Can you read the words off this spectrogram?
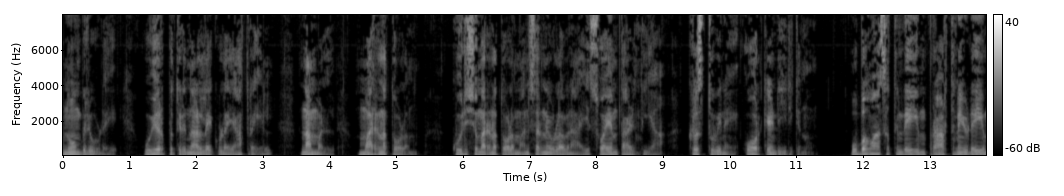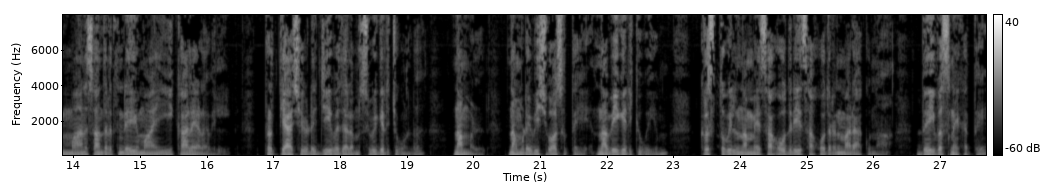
നോമ്പിലൂടെ ഉയർപ്പ് തിരുനാളിലേക്കുള്ള യാത്രയിൽ നമ്മൾ മരണത്തോളം കുരിശുമരണത്തോളം അനുസരണയുള്ളവനായി സ്വയം താഴ്ത്തിയ ക്രിസ്തുവിനെ ഓർക്കേണ്ടിയിരിക്കുന്നു. ഉപവാസത്തിന്റെയും പ്രാർത്ഥനയുടെയും മാനസാന്തരത്തിന്റെയുമായ ഈ കാലയളവിൽ പ്രത്യാശയുടെ ജീവജലം സ്വീകരിച്ചുകൊണ്ട് നമ്മൾ നമ്മുടെ വിശ്വാസത്തെ നവീകരിക്കുകയും ക്രിസ്തുവിൽ നമ്മെ സഹോദരീ സഹോദരന്മാരാക്കുന്ന ദൈവസ്നേഹത്തെ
